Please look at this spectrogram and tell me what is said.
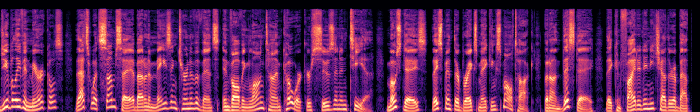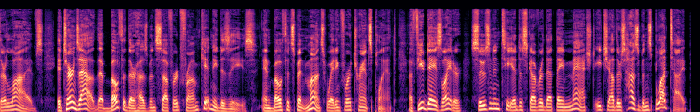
Do you believe in miracles? That's what some say about an amazing turn of events involving longtime coworkers Susan and Tia. Most days, they spent their breaks making small talk, but on this day, they confided in each other about their lives. It turns out that both of their husbands suffered from kidney disease, and both had spent months waiting for a transplant. A few days later, Susan and Tia discovered that they matched each other's husband's blood type,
